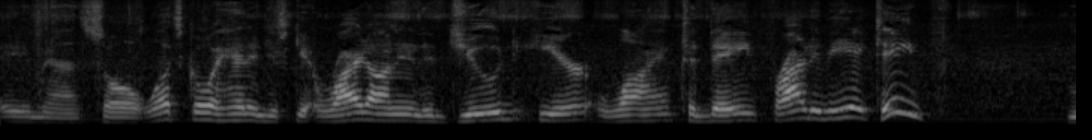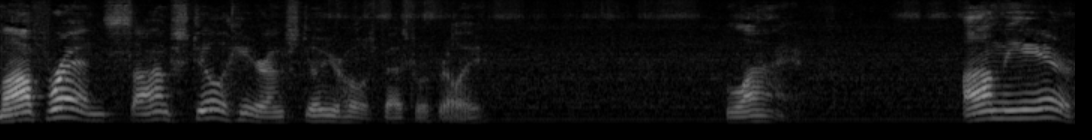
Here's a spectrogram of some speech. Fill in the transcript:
amen. So let's go ahead and just get right on into Jude here live today, Friday the 18th. My friends, I'm still here. I'm still your host, Pastor Rick Live. On the air.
